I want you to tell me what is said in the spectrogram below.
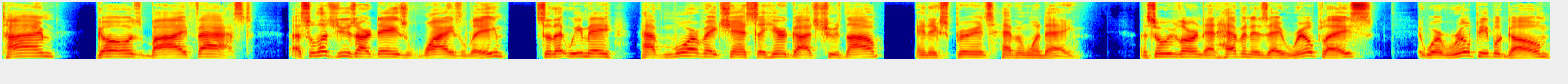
Time goes by fast. Uh, so let's use our days wisely so that we may have more of a chance to hear God's truth now and experience heaven one day. And so we've learned that heaven is a real place where real people go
